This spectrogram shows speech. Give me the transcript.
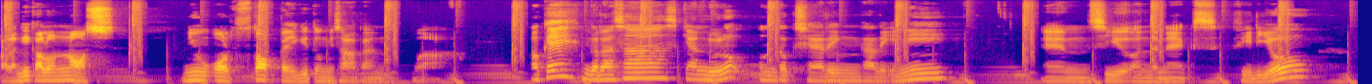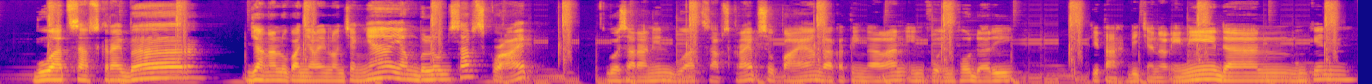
Apalagi kalau NOS new old stock kayak gitu misalkan. Wah Oke, okay, rasa sekian dulu untuk sharing kali ini. And see you on the next video. Buat subscriber, jangan lupa nyalain loncengnya. Yang belum subscribe, gue saranin buat subscribe supaya nggak ketinggalan info-info dari kita di channel ini dan mungkin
